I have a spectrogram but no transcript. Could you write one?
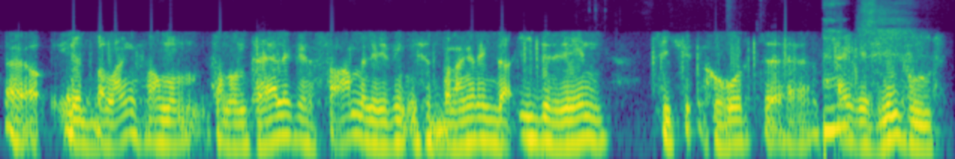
eh, in het belang van, van een veilige samenleving is het belangrijk dat iedereen zich gehoord eh, en gezien voelt.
